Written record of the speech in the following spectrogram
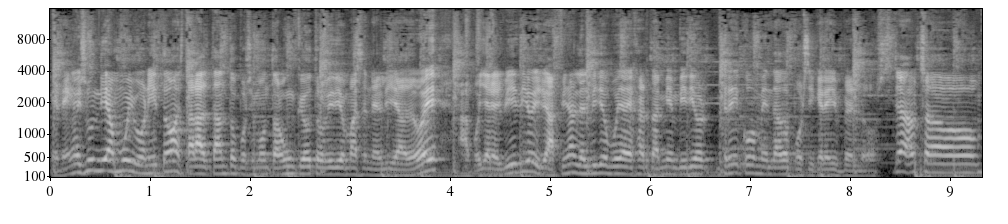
que tengáis un día muy bonito, estar al tanto por si monto algún que otro vídeo más en el día de hoy, apoyar el vídeo y al final del vídeo voy a dejar también vídeos recomendados por si queréis verlos. Chao, chao.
